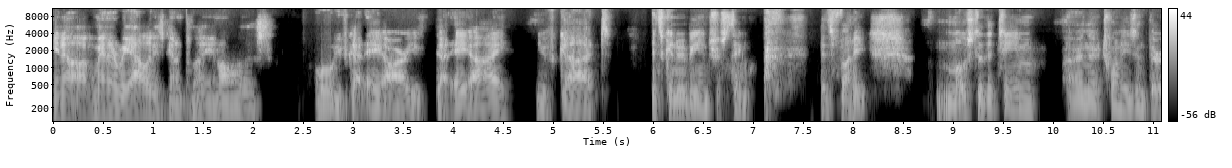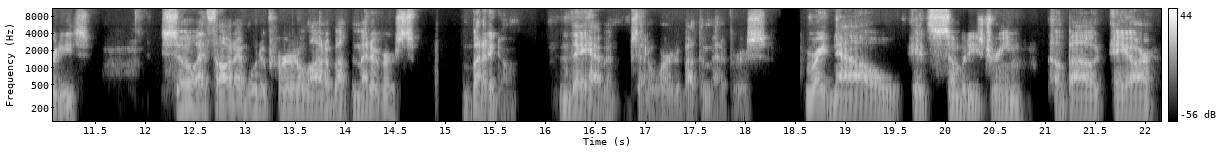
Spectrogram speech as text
you know augmented reality is going to play in all of this? oh, you've got AR, you've got AI, you've got, it's going to be interesting. it's funny. Most of the team are in their 20s and 30s. So I thought I would have heard a lot about the metaverse, but I don't. They haven't said a word about the metaverse. Right now, it's somebody's dream about AR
